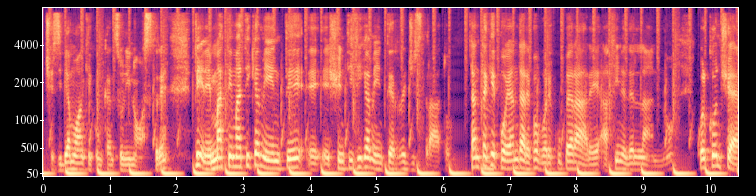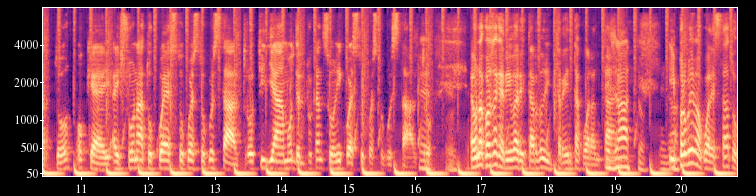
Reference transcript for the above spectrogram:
ci esibiamo anche con canzoni nostre, viene matematicamente e, e scientificamente registrato. Tant'è che puoi andare proprio a recuperare a fine dell'anno quel concerto, ok, hai suonato questo, questo, quest'altro, ti diamo delle tue canzoni questo, questo, quest'altro. Eh, È una cosa che arriva in ritardo di 30-40 anni. esatto, esatto. Il problema qual è stato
